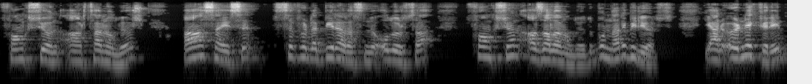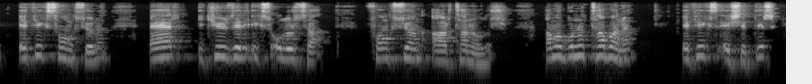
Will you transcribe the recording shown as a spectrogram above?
fonksiyon artan oluyor. a sayısı 0 ile 1 arasında olursa fonksiyon azalan oluyordu. Bunları biliyoruz. Yani örnek vereyim. fx fonksiyonu eğer 2 üzeri x olursa fonksiyon artan olur. Ama bunun tabanı fx eşittir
